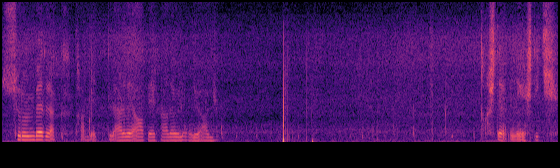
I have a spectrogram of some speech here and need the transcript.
Sürüm bedrock tabletlerde APK'da öyle oluyor abicim. Taş devrine geçtik.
